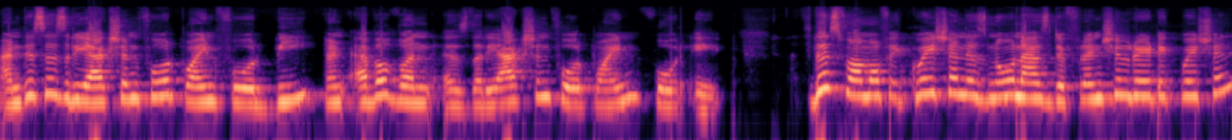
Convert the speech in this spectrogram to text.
And this is reaction 4.4b and above one is the reaction 4.4a. This form of equation is known as differential rate equation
